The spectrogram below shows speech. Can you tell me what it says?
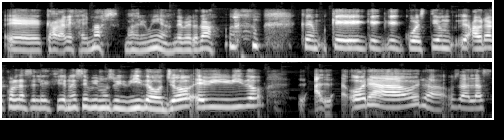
eh, cada vez hay más, madre mía, de verdad. qué, cuestión. Ahora con las elecciones hemos vivido, yo he vivido hora a hora, o sea, las,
